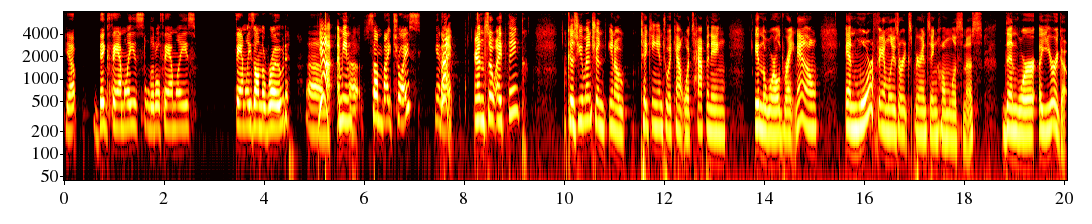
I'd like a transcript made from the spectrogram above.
Yep, big families, little families, families on the road. Um, yeah, I mean, uh, some by choice. You know, Right. And so I think because you mentioned, you know, taking into account what's happening in the world right now, and more families are experiencing homelessness than were a year ago.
